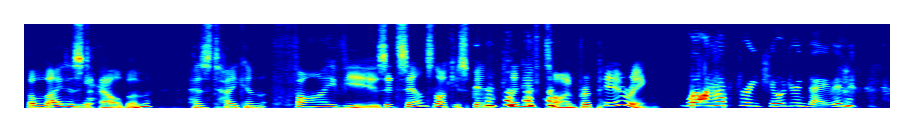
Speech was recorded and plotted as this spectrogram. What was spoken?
The latest Yes. album has taken five years. It sounds like you spend plenty of time preparing. Well, I have three children, David.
